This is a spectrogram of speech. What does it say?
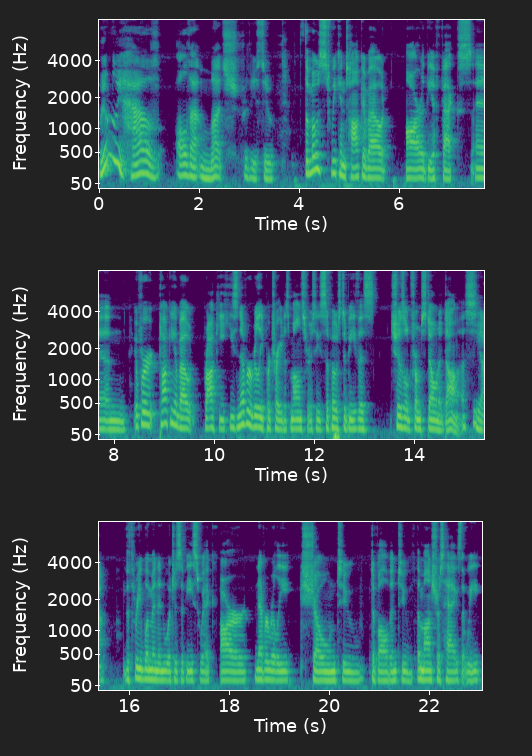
We don't really have all that much for these two. the most we can talk about are the effects and if we're talking about rocky he's never really portrayed as monstrous he's supposed to be this chiseled from stone adonis Yeah. the three women in witches of eastwick are never really shown to devolve into the monstrous hags that we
